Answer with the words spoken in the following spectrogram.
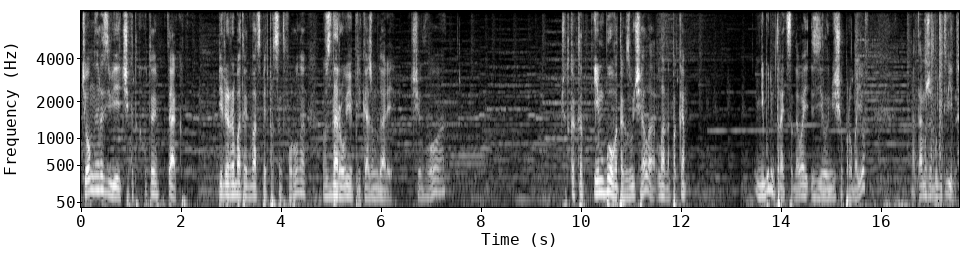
Темный разведчик, это какой-то... Так, Перерабатывает 25% урона в здоровье при каждом ударе Чего? Что-то как-то имбово так звучало Ладно, пока не будем тратиться Давай сделаем еще пару боев А там уже будет видно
